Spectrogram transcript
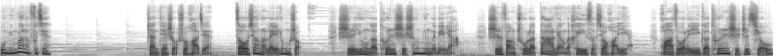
我明白了，父亲。战天兽说话间，走向了雷龙兽，使用了吞噬生命的力量，释放出了大量的黑色消化液，化作了一个吞噬之球，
